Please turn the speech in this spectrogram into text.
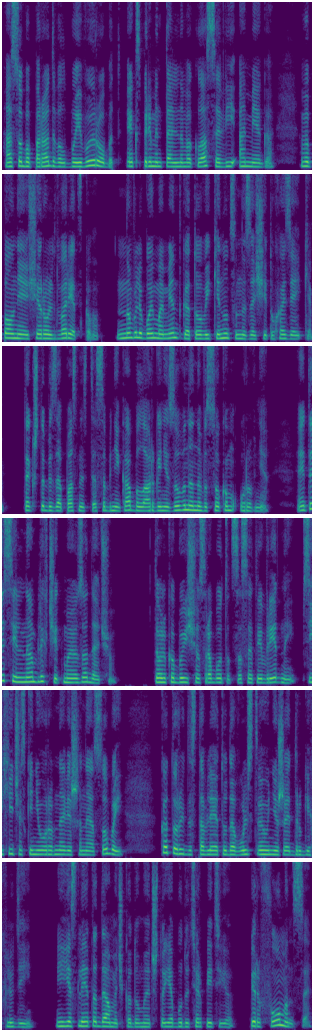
Особо порадовал боевой робот экспериментального класса Ви-Омега, выполняющий роль дворецкого, но в любой момент готовый кинуться на защиту хозяйки. Так что безопасность особняка была организована на высоком уровне. Это сильно облегчит мою задачу. Только бы еще сработаться с этой вредной, психически неуравновешенной особой, которой доставляет удовольствие унижать других людей. И если эта дамочка думает, что я буду терпеть ее перформансы,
